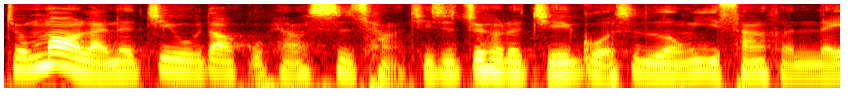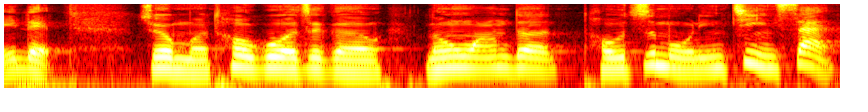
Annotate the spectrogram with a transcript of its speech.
就贸然的进入到股票市场，其实最后的结果是容易伤痕累累。所以，我们透过这个龙王的投资模拟竞赛，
